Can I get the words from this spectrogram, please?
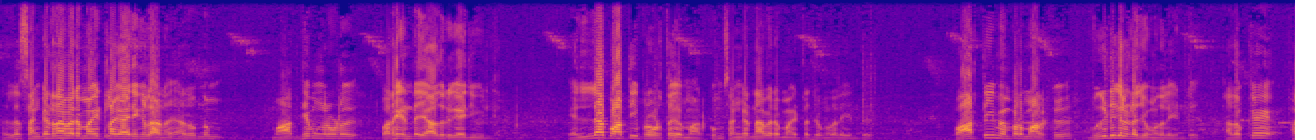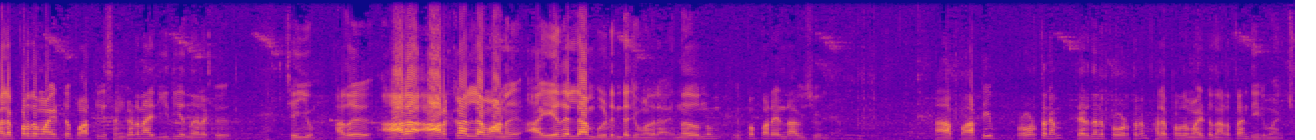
അതെല്ലാം സംഘടനാപരമായിട്ടുള്ള കാര്യങ്ങളാണ്. അതൊന്നും മാധ്യമങ്ങളോട് പറയേണ്ട യാതൊരു കാര്യവുമില്ല. എല്ലാ പാർട്ടി പ്രവർത്തകന്മാർക്കും സംഘടനാപരമായിട്ടുള്ള ചുമതലയുണ്ട്. പാർട്ടി മെമ്പർമാർക്ക് വീടുകളുടെ ചുമതലയുണ്ട്. അതൊക്കെ ഫലപ്രദമായിട്ട് പാർട്ടി സംഘടനാ രീതി എന്ന നിലയ്ക്ക് ചെയ്യും. അത് ആര ആർക്കെല്ലാമാണ് ആ ഏതെല്ലാം വീടിന്റെ ചുമതല എന്നതൊന്നും ഇപ്പോൾ പറയേണ്ട ആവശ്യമില്ല. ആ പാർട്ടി പ്രവർത്തനം തെരഞ്ഞെടുപ്പ് പ്രവർത്തനം ഫലപ്രദമായിട്ട് നടത്താൻ തീരുമാനിച്ചു.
